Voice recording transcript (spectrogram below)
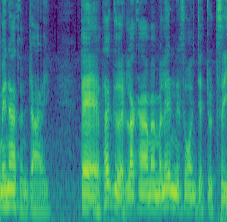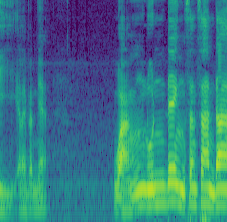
ไม่น่าสนใจ แต่ถ้าเกิดราคามันมาเล่นในโซน 7.4 อะไรแบบเนี้ยหวังลุ้นเด้งสั้นๆได้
